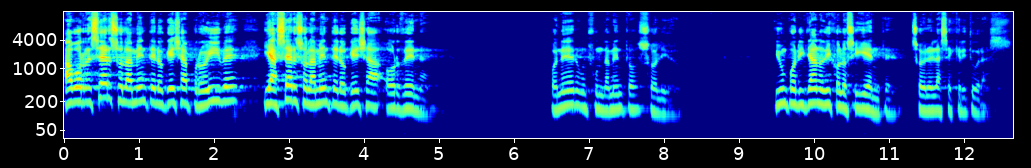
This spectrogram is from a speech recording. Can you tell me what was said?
aborrecer solamente lo que ella prohíbe y hacer solamente lo que ella ordena. Poner un fundamento sólido. Y un puritano dijo lo siguiente sobre las escrituras.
